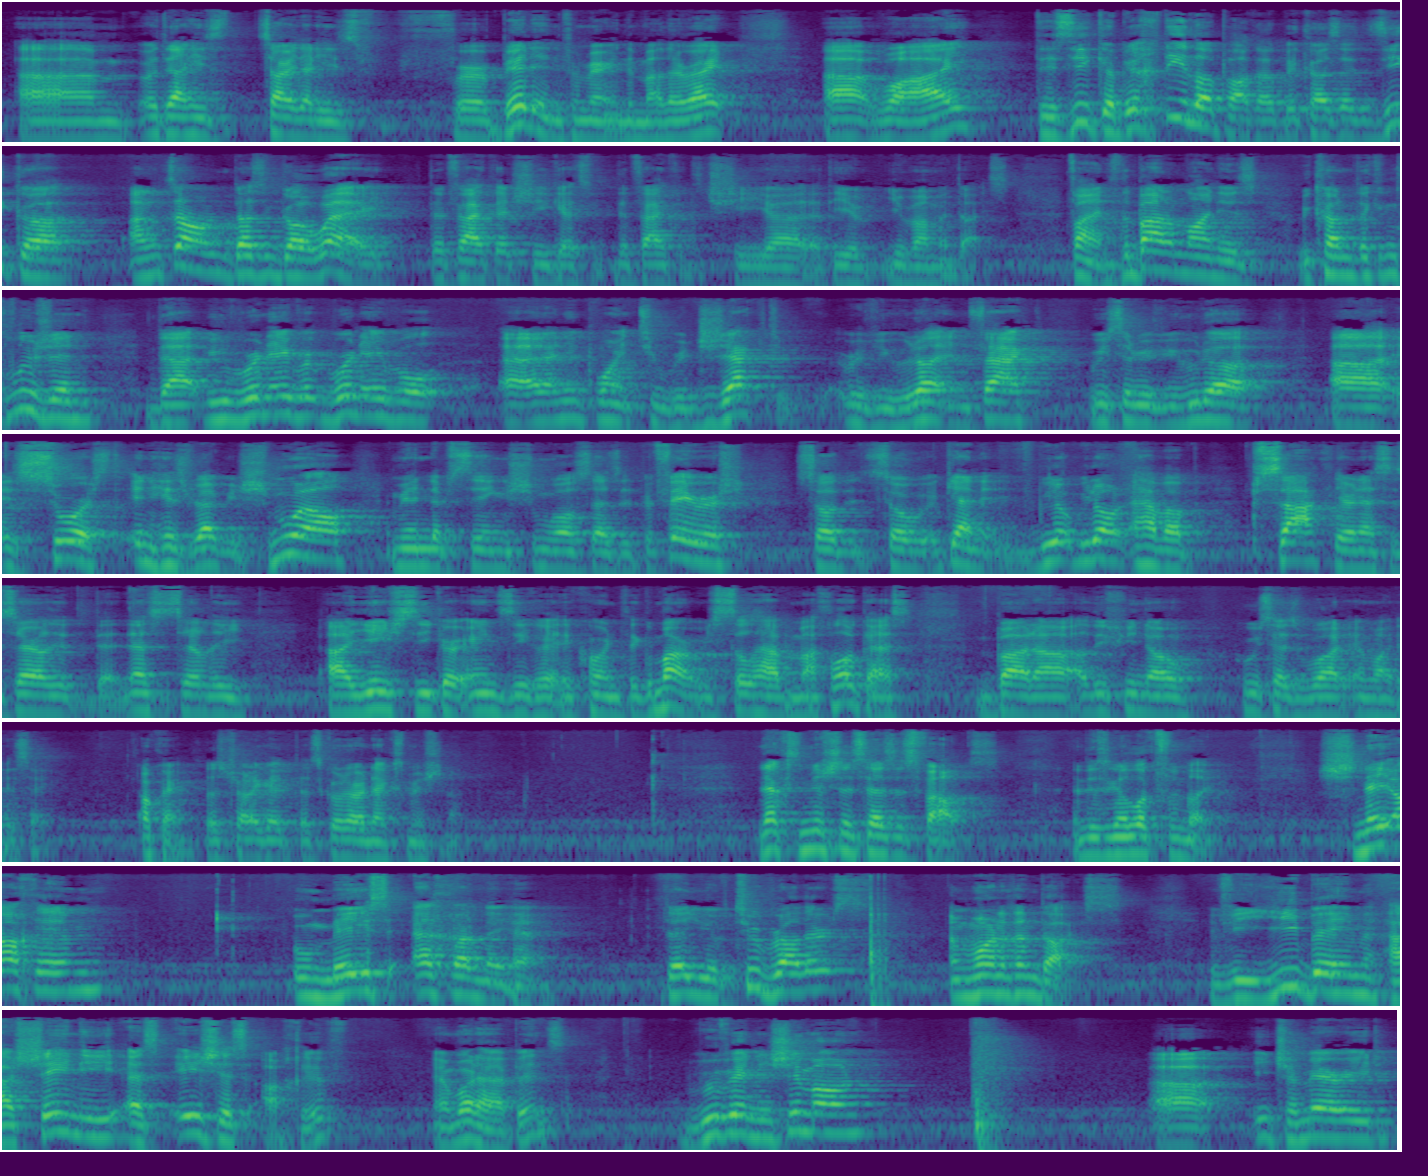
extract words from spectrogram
um, or that he's sorry that he's forbidden from marrying the mother, right? Uh, why? The zika paka because a zika on its own doesn't go away. The fact that she gets the fact that she uh, that the Yavama dies. Fine. So the bottom line is we come to the conclusion that we weren't able, weren't able at any point to reject Rav Yehuda. In fact, we said Rav Yehuda uh, is sourced in his Rebbe Shmuel, and we end up seeing Shmuel says it beferish. So, so again, we don't, we don't have a psak there necessarily necessarily uh, yesh zikr, ain zikr according to the Gemara. We still have machlokas, but uh, at least we know who says what and what they say. Okay, let's try to get. Let's go to our next Mishnah. Next Mishnah says as follows, and this is going to look familiar. Shnei achim umeis echad mehem. Okay, you have two brothers, and one of them dies. V'yibem hasheni as eshes achiv. And what happens? Reuven and Shimon uh, each are married,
